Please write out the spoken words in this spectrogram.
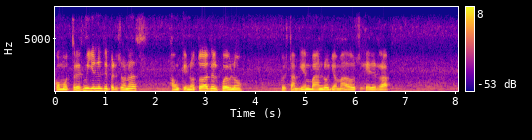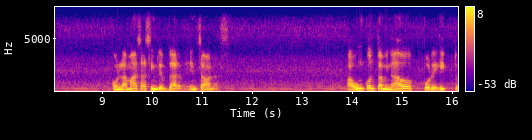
Como tres millones de personas, aunque no todas del pueblo, pues también van los llamados Eres Rap. Con la masa sin leudar en sábanas. Aún contaminado por Egipto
